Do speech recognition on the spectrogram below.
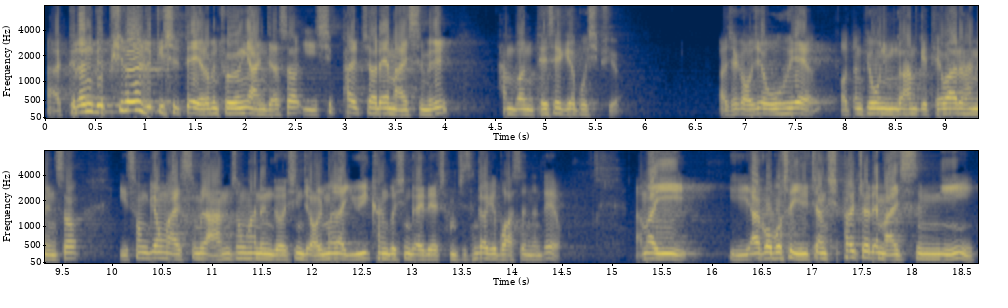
아, 그런 그 필요를 느끼실 때 여러분 조용히 앉아서 이 18절의 말씀을 한번 되새겨 보십시오. 아, 제가 어제 오후에 어떤 교우님과 함께 대화를 하면서 이 성경 말씀을 암송하는 것이 이제 얼마나 유익한 것인가에 대해 잠시 생각해 보았었는데요. 아마 이, 이 야고보서 1장 18절의 말씀이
